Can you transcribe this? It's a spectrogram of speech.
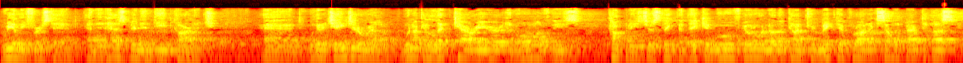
really firsthand, and it has been indeed carnage. And we're going to change it around. We're not going to let Carrier and all of these companies just think that they can move, go to another country, make their product, sell it back to us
